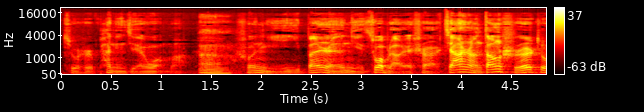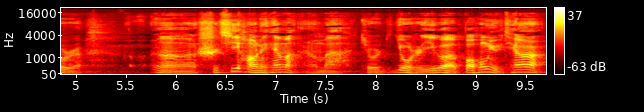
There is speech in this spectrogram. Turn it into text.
就是判定结果嘛。嗯，说你一般人你做不了这事儿，加上当时就是，呃，十七号那天晚上吧，就是又是一个暴风雨天儿，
